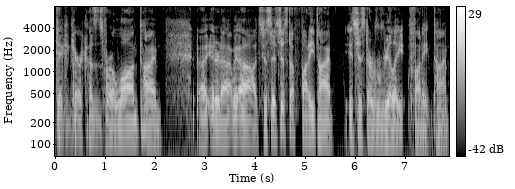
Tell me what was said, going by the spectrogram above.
taking care of cousins for a long time. Uh, internet. Oh, it's just it's just a funny time. It's just a really funny time,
